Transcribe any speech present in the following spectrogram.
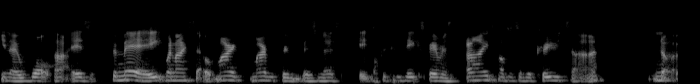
you know, what that is. For me, when I set up my, my recruitment business, it's because the experience I'd had as a recruiter, not,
